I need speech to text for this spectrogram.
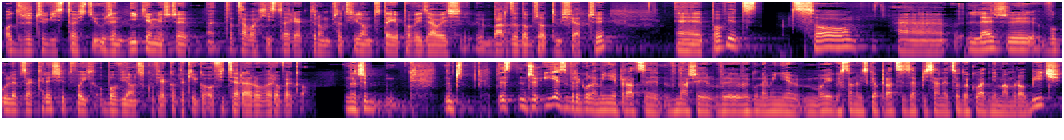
od rzeczywistości urzędnikiem. Jeszcze ta cała historia, którą przed chwilą tutaj opowiedziałeś, bardzo dobrze o tym świadczy. Powiedz, co e, leży w ogóle w zakresie Twoich obowiązków jako takiego oficera rowerowego? Znaczy, znaczy, jest, znaczy jest w regulaminie pracy, w naszej w regulaminie mojego stanowiska pracy zapisane, co dokładnie mam robić.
